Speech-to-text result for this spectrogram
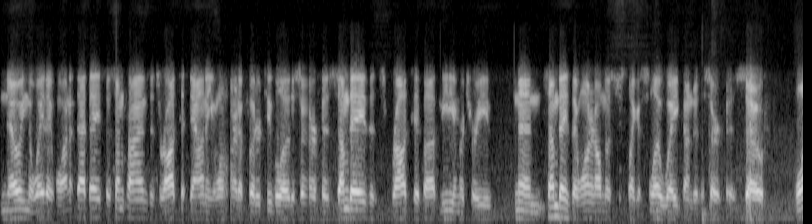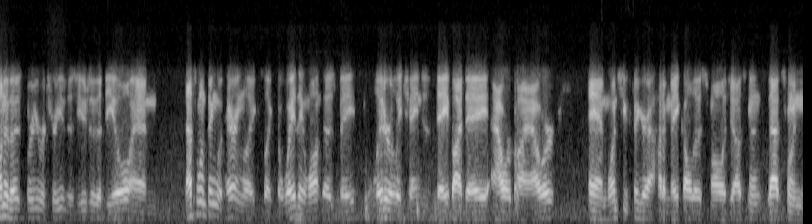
knowing the way they want it that day. So sometimes it's rod tip down and you want it a foot or two below the surface. Some days it's rod tip up, medium retrieve. And then some days they want it almost just like a slow wake under the surface. So one of those three retrieves is usually the deal. And that's one thing with herring lakes. Like the way they want those baits literally changes day by day, hour by hour. And once you figure out how to make all those small adjustments, that's when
